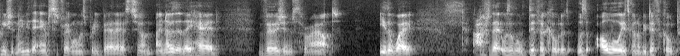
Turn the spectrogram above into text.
Pretty sure maybe the amp citrate one was pretty badass too. I'm, I know that they had versions throughout. Either way, after that it was a little difficult. It was always going to be difficult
